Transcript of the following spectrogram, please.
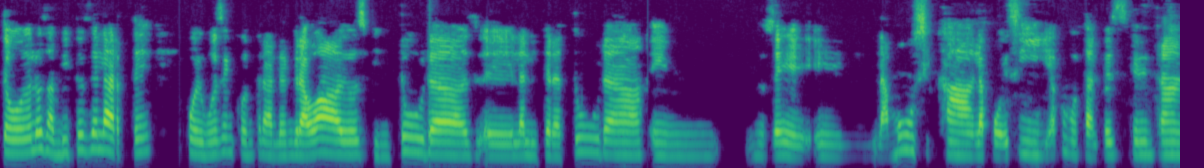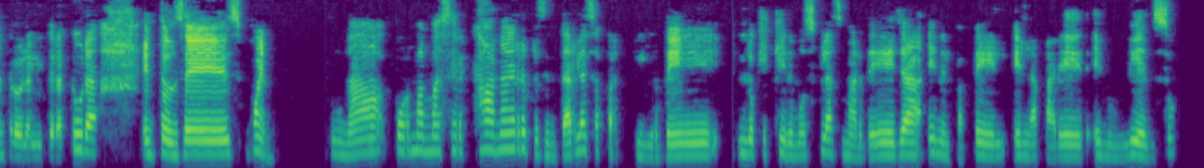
todos los ámbitos del arte. Podemos encontrarlo en grabados, pinturas, eh, la literatura, en, no sé, en la música, la poesía como tal, pues que entra dentro de la literatura. Entonces, bueno, una forma más cercana de representarla es a partir de lo que queremos plasmar de ella en el papel, en la pared, en un lienzo,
